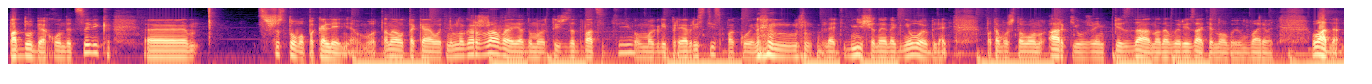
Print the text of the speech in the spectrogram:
подобие Honda Civic. Э, с шестого поколения. Вот. Она вот такая вот немного ржавая. Я думаю, тысяч за 20 его могли приобрести спокойно. блять, днище, наверное, гнилое, блять. Потому что вон арки уже им пизда. Надо вырезать и новые вваривать. Ладно,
